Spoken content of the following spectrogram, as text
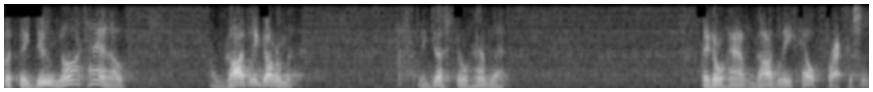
But they do not have a godly government. They just don't have that. They don't have godly health practices.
